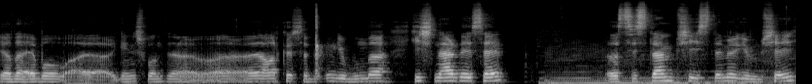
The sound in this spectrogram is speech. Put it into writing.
ya da EBO e, geniş monitör e, arkadaşlar dediğim gibi bunda hiç neredeyse e, sistem bir şey istemiyor gibi bir şey.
